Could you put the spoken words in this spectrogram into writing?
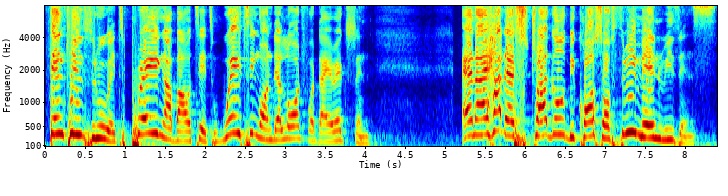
thinking through it, praying about it, waiting on the Lord for direction. And I had a struggle because of three main reasons.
